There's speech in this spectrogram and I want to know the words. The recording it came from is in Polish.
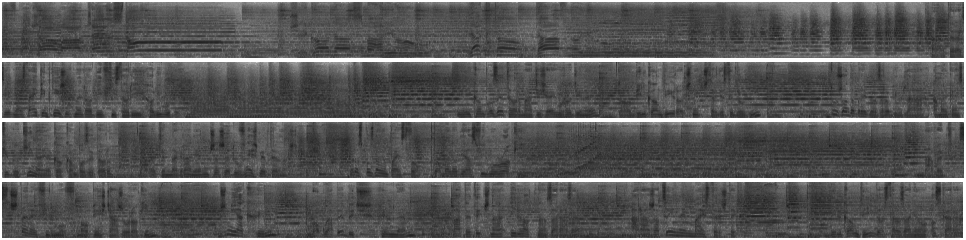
powtarzała często. Przygoda z Marią, jak to dawno już. A teraz jedna z najpiękniejszych melodii w historii Hollywoodu. Jej kompozytor ma dzisiaj urodziny. To Bill Conti, rocznik 42. Dużo dobrego zrobił dla amerykańskiego kina jako kompozytor, ale tym nagraniem przeszedł w nieśmiertelność. Rozpoznają Państwo, to melodia z filmu Rocky. Nawet z czterech filmów o pięściarzu Rokim brzmi jak hymn, mogłaby być hymnem, patetyczna i lotna zarazem, aranżacyjny majstersztyk. Bill Conti dostał za nią Oscara.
